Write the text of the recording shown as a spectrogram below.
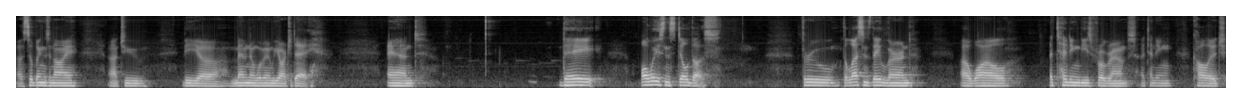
uh, siblings and I uh, to the uh, men and women we are today. And they always instilled us through the lessons they learned uh, while attending these programs, attending college,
